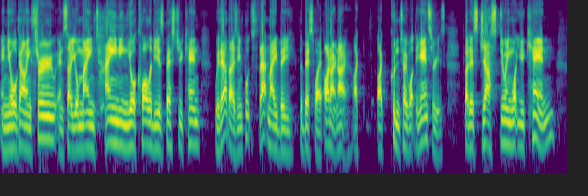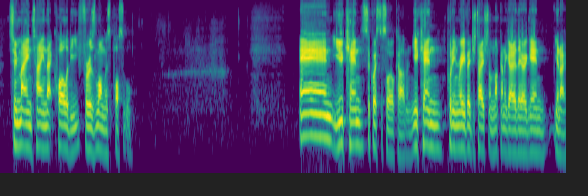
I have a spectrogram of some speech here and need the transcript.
and you're going through and so you're maintaining your quality as best you can without those inputs, that may be the best way. I don't know. I, I couldn't tell you what the answer is, but it's just doing what you can to maintain that quality for as long as possible. and you can sequester soil carbon. You can put in revegetation. I'm not going to go there again, you know,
